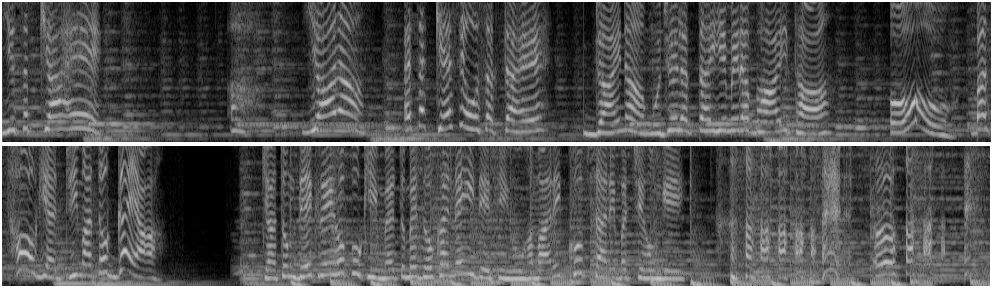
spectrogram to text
ये सब क्या है? यारा ऐसा कैसे हो सकता है? डायना मुझे लगता है ये मेरा भाई था। ओह बस हो गया डीमा तो गया। क्या तुम देख रहे हो पुकी? मैं तुम्हें धोखा नहीं देती हूँ। हमारे खूब सारे बच्चे होंगे।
